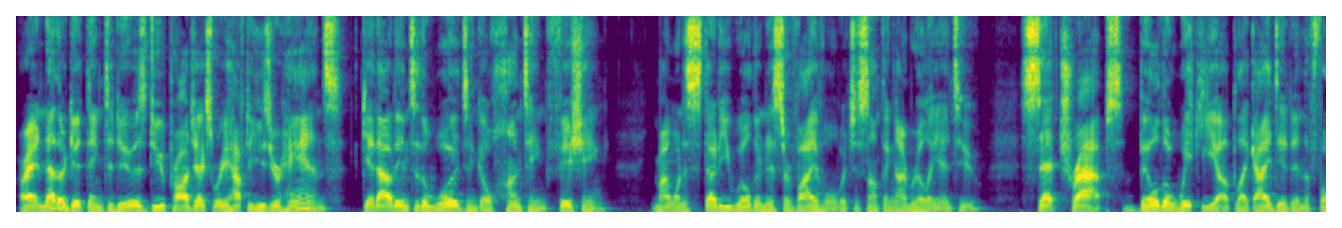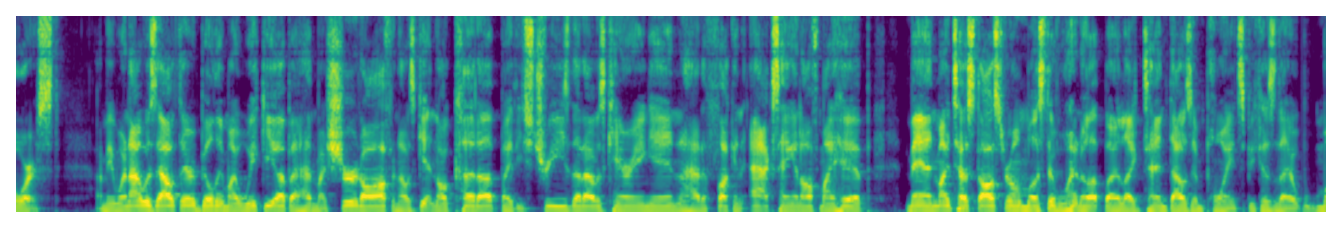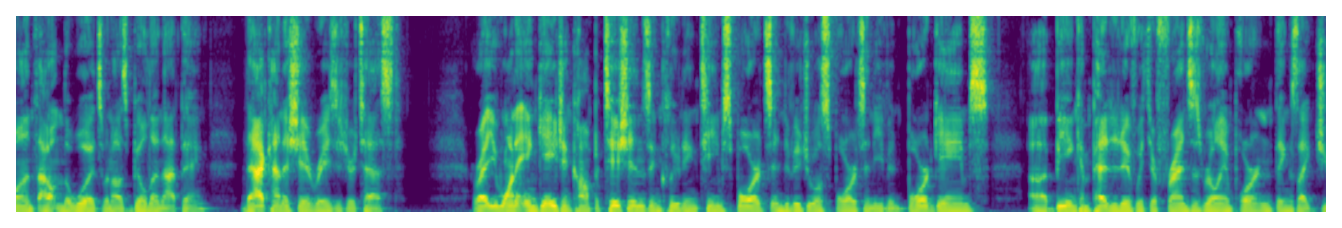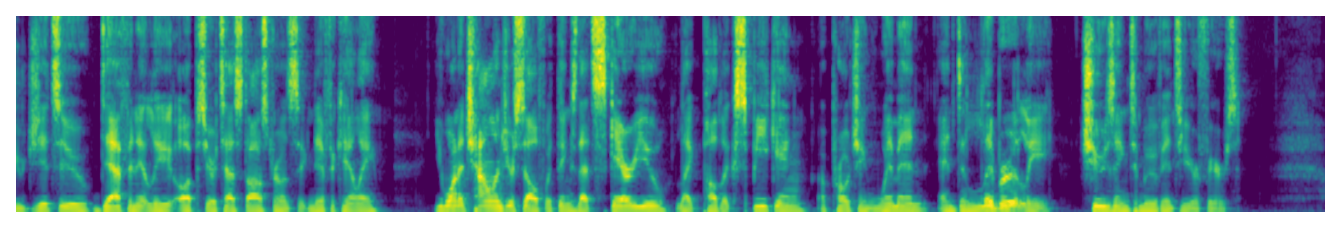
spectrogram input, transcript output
All right, another good thing to do is do projects where you have to use your hands. Get out into the woods and go hunting, fishing. You might want to study wilderness survival, which is something I'm really into. Set traps, build a wickiup like I did in the forest. I mean, when I was out there building my wickiup, I had my shirt off and I was getting all cut up by these trees that I was carrying in, and I had a fucking axe hanging off my hip. Man, my testosterone must have went up by like 10,000 points because of that month out in the woods when I was building that thing. That kind of shit raises your test. Right? You want to engage in competitions, including team sports, individual sports, and even board games. Uh, being competitive with your friends is really important. Things like jujitsu definitely ups your testosterone significantly. You want to challenge yourself with things that scare you, like public speaking, approaching women, and deliberately choosing to move into your fears.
